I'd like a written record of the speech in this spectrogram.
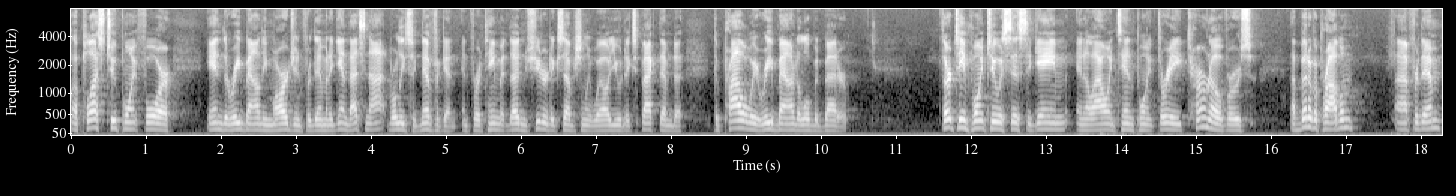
a plus 2.4 in the rebounding margin for them. And again, that's not really significant. And for a team that doesn't shoot it exceptionally well, you would expect them to, to probably rebound a little bit better. 13.2 assists a game and allowing 10.3 turnovers, a bit of a problem uh, for them.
